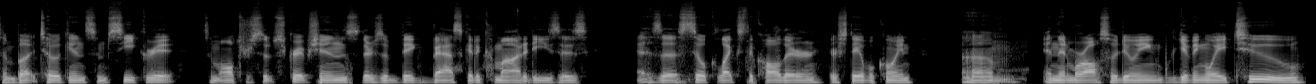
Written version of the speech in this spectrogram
some butt tokens, some secret, some ultra subscriptions. There's a big basket of commodities as as uh, Silk likes to call their their stable coin. Um, and then we're also doing we're giving away two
